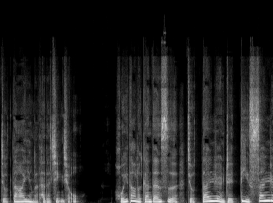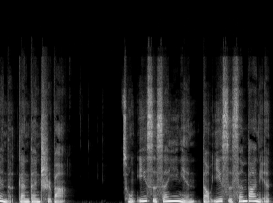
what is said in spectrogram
就答应了他的请求，回到了甘丹寺，就担任这第三任的甘丹赤巴。从一四三一年到一四三八年，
